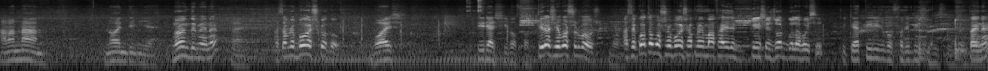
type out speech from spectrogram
আমার নাম নয়নদী মিয়া। নয়ন দেবে না? হ্যাঁ। আচ্ছা আপনার বয়স কত? বয়স তিরাশি বছর। তিরাশি বছর বয়স। আচ্ছা কত বছর বয়স আপনার মাথায় যে কেসে জটগুলা হয়েছে এটা তিরিশ বছরের বেশি হয়েছে তাই না?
